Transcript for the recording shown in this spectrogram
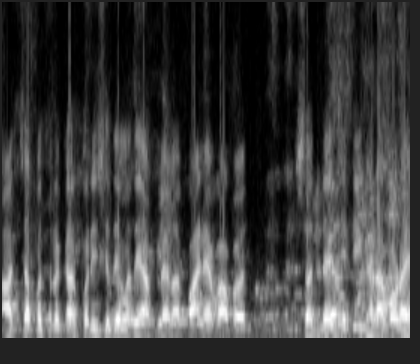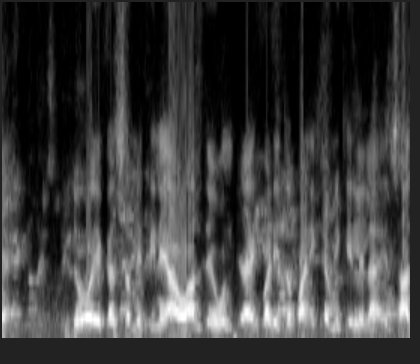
आजच्या पत्रकार परिषदेमध्ये आपल्याला पाण्याबाबत सध्याची जी घडामोड आहे जो एका समितीने अहवाल देऊन जायकवाडीचं पाणी कमी केलेलं आहे सात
